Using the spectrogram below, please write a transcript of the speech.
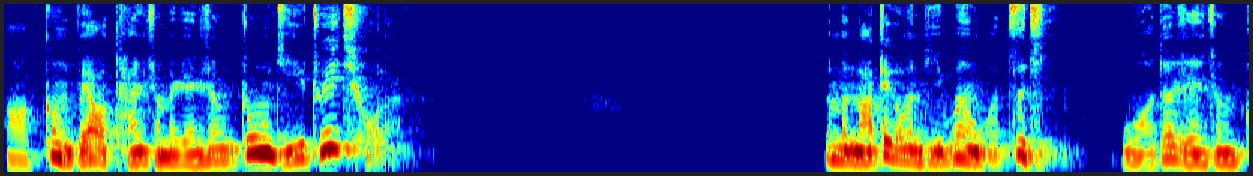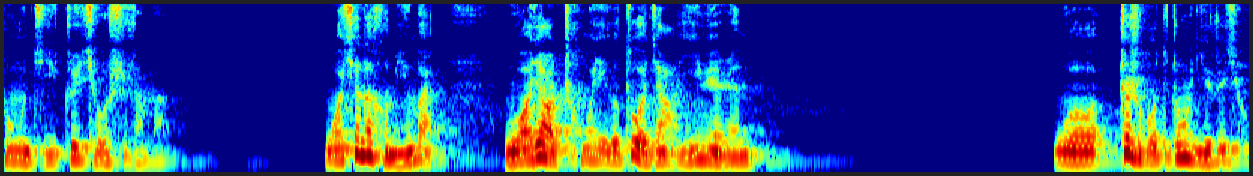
啊，更不要谈什么人生终极追求了。那么拿这个问题问我自己，我的人生终极追求是什么？我现在很明白，我要成为一个作家、音乐人。我这是我的终极追求。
